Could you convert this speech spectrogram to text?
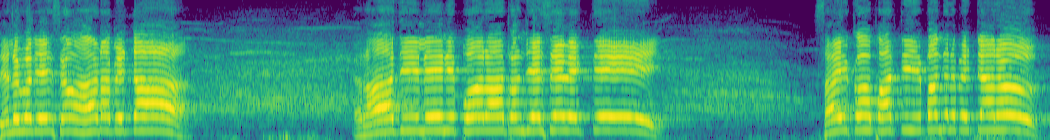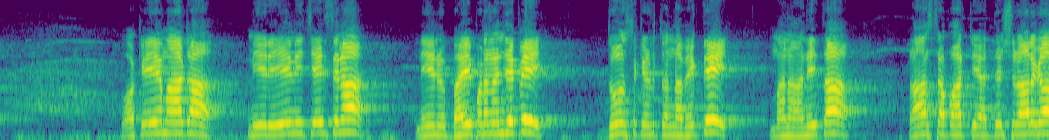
తెలుగుదేశం ఆడబిడ్డ. రాజీ లేని పోరాటం చేసే వ్యక్తి. సైకో పార్టీ ఇబ్బందులు పెట్టారు. ఒకే మాట మీరేమి చేసినా నేను భయపడనని చెప్పి దూసుకెళ్తున్న వ్యక్తి మన అనిత రాష్ట్ర పార్టీ అధ్యక్షురాలుగా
